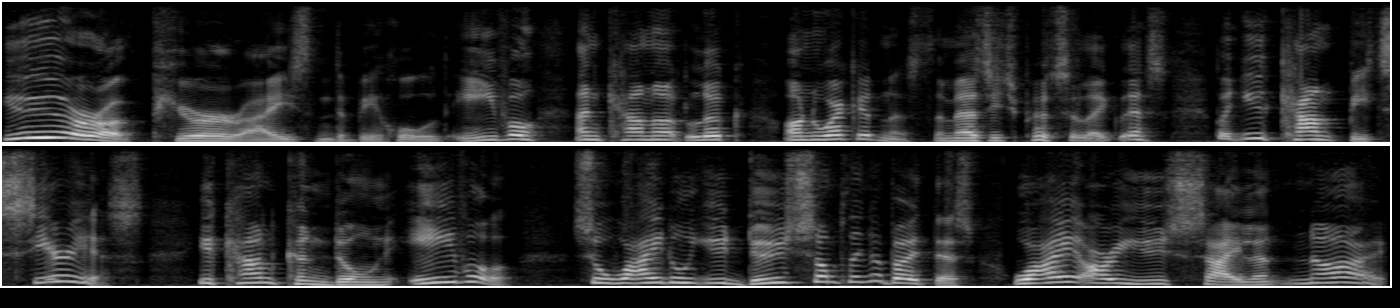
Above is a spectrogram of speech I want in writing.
You are of purer eyes than to behold evil, and cannot look on wickedness. The message puts it like this But you can't be serious. You can't condone evil. So why don't you do something about this? Why are you silent now?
